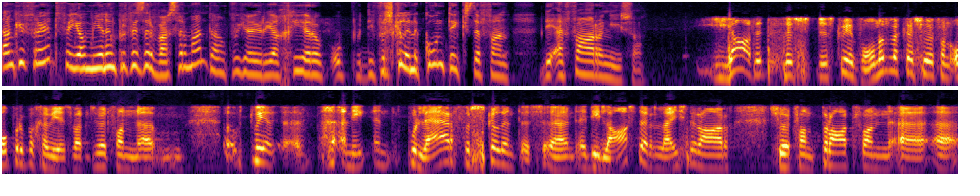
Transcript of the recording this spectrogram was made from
Dankie Fred vir jou mening professor Wasserman. Dank vir jou reageer op op die verskillende kontekste van die ervaring hierso. Ja, dit is dis twee wonderlike soort van oproepe gewees wat soort van uh, twee uh, in die in polêr verskillend is. Uh, die laaste luisteraar soort van praat van 'n uh, 'n uh,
